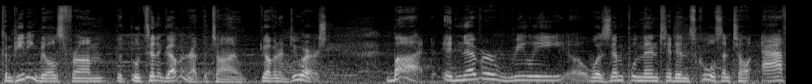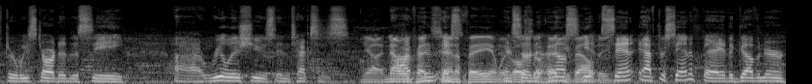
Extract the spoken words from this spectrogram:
competing bills from the lieutenant governor at the time, Governor Dewhurst. But it never really uh, was implemented in schools until after we started to see uh, real issues in Texas. Yeah, now we've had uh, and, Santa Fe and we've and so also had Uvalde. San, after Santa Fe, the governor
